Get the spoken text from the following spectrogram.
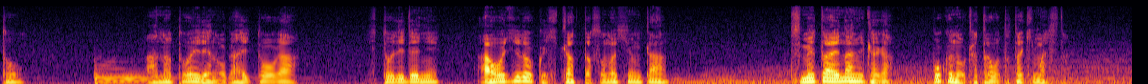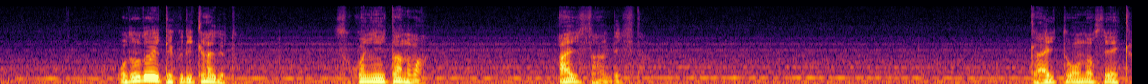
とあのトイレの街灯が一人でに青白く光ったその瞬間冷たい何かが僕の肩を叩きました。驚いて振り返るとそこにいたのは愛さんでした。街灯のせいか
